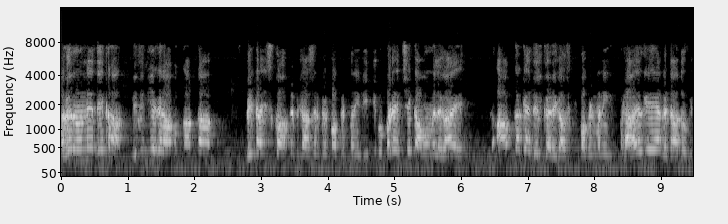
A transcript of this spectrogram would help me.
अगर उन्होंने देखा नितिन जी, अगर आप, आपका बेटा जिसको आपने पचास रुपए पॉकेट मनी दी थी, वो बड़े अच्छे कामों में लगाए तो आपका क्या दिल करेगा? उसकी पॉकेट मनी बढ़ाओगे या घटा दोगे?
